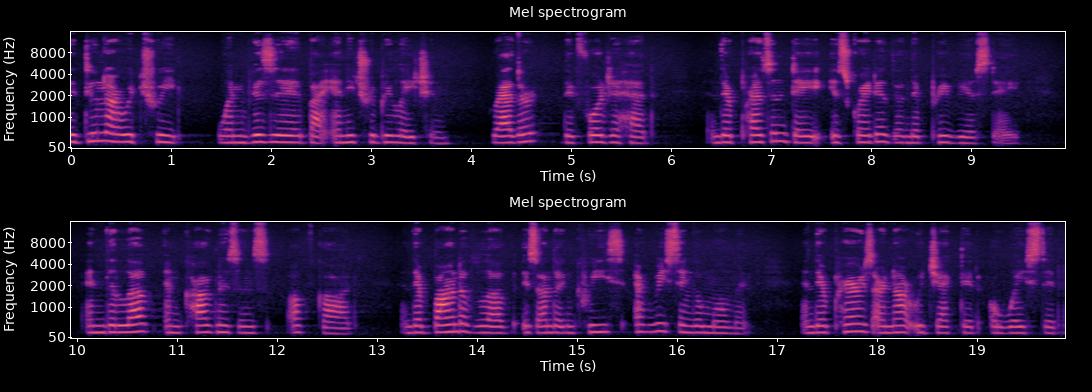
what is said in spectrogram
They do not retreat when visited by any tribulation, rather, they forge ahead, and their present day is greater than their previous day, and the love and cognizance of God, and their bond of love is on the increase every single moment and their prayers are not rejected or wasted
